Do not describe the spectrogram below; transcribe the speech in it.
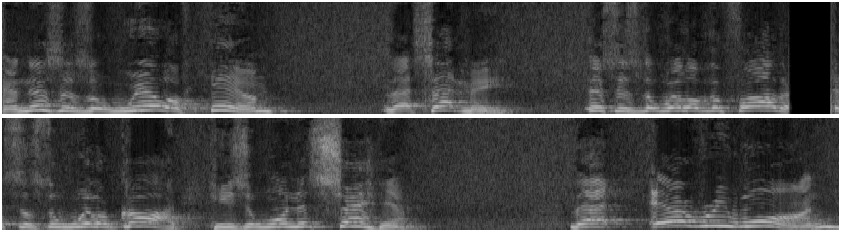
And this is the will of him that sent me. This is the will of the Father. This is the will of God. He's the one that sent him. That everyone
